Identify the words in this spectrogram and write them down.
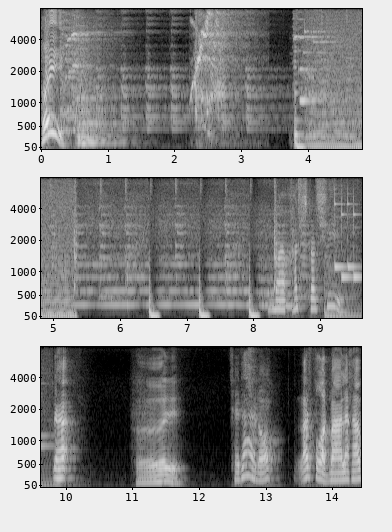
เฮ้ย มาคัชทัชชีนะฮะ เฮ้ย ใช้ได้เนาะรัดฟอร์ดมาแล้วครับ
